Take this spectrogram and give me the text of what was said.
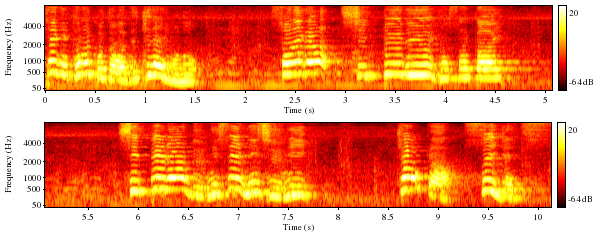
手に取ることはできないもの。それが疾風流よさこい疾風乱舞2022強化水月。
